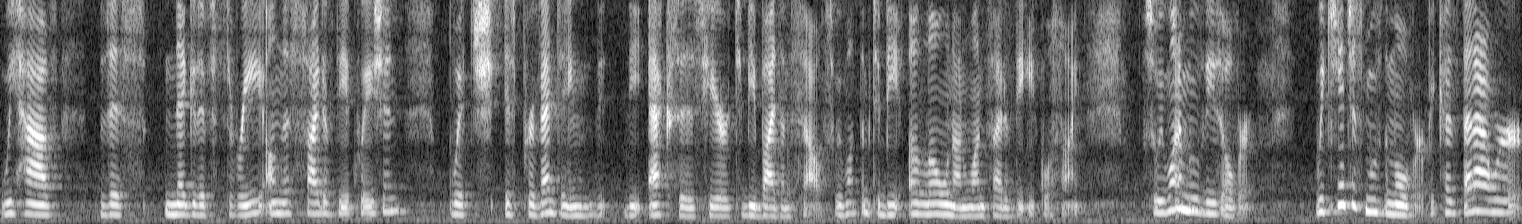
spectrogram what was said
we have this negative 3 on this side of the equation, which is preventing the, the x's here to be by themselves. We want them to be alone on one side of the equal sign. So we want to move these over we can't just move them over because then our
